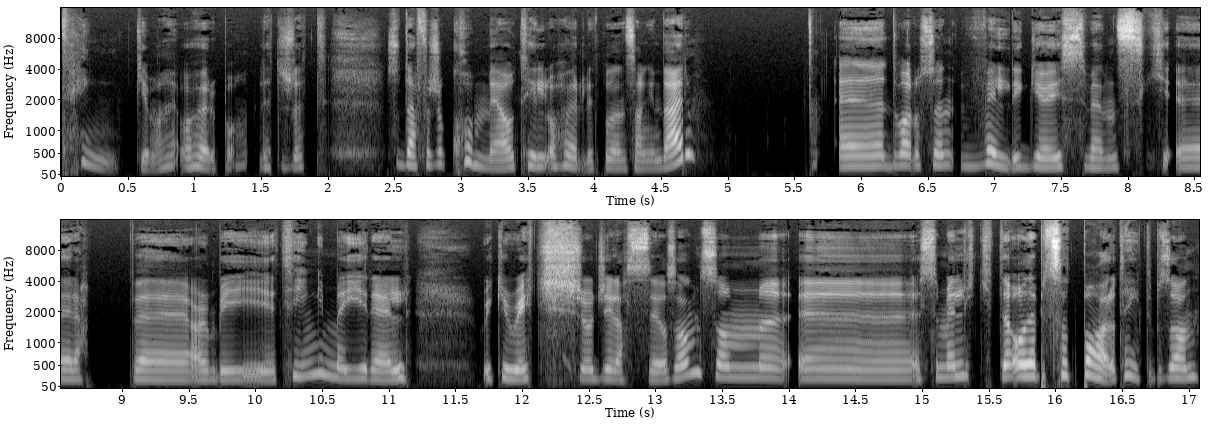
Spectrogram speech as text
tenke meg å høre på, rett og slett. Så derfor så kommer jeg jo til å høre litt på den sangen der. det var også en veldig gøy svensk eh, R&B-ting med Jirel, Ricky Rich og Gilassi og sånn, som, eh, som jeg likte. Og jeg satt bare og tenkte på sånn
